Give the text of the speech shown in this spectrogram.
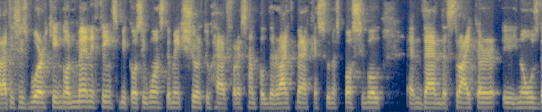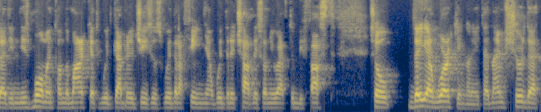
Paratici is working on many things because he wants to make sure to have, for example, the right back as soon as possible, and then the striker. He knows that in this moment on the market with Gabriel Jesus, with Raphinha, with Richarlison, you have to be fast. So they are working on it, and I'm sure that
